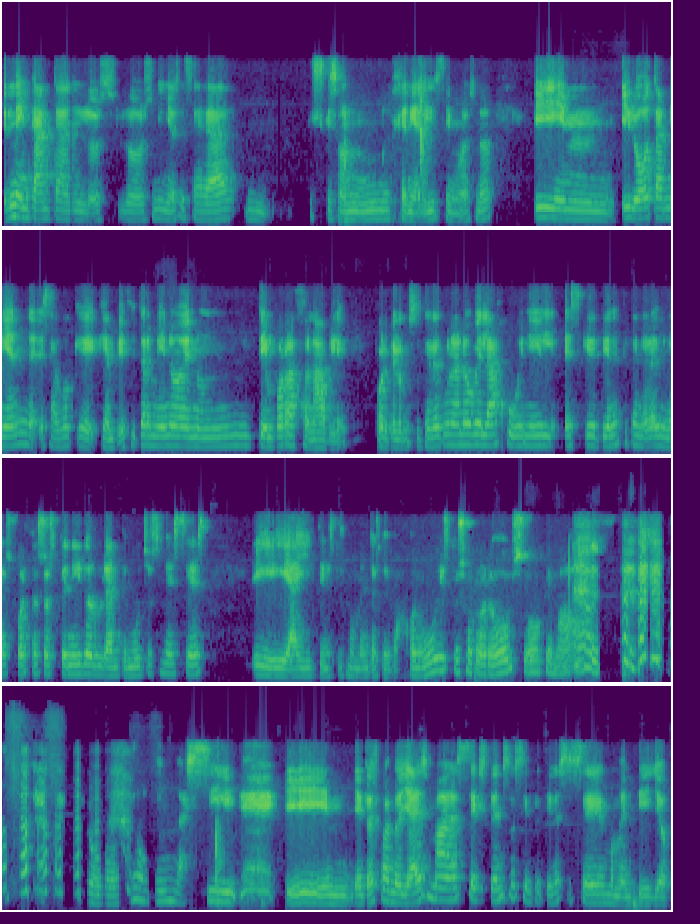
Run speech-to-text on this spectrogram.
Me encantan los, los niños de esa edad, mm, es que son genialísimos, ¿no? Y, mm, y luego también es algo que, que empiezo y termino en un tiempo razonable, porque lo que sucede con una novela juvenil es que tienes que tener un esfuerzo sostenido durante muchos meses y ahí tienes tus momentos de bajón, uy, esto es horroroso, qué mal. No, venga, sí. Y entonces cuando ya es más extenso siempre tienes ese momentillo.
